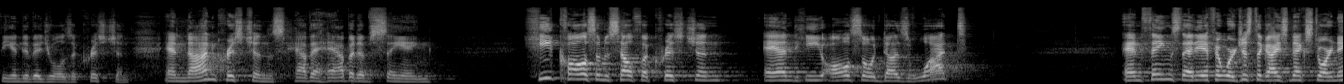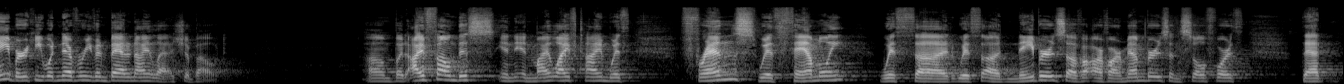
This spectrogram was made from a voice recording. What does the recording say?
the individual is a Christian. And non Christians have a habit of saying, he calls himself a Christian and he also does what? And things that if it were just the guy's next door neighbor, he would never even bat an eyelash about. Um, but I've found this in, in my lifetime with friends, with family, with, uh, with uh, neighbors of, of our members and so forth, that,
